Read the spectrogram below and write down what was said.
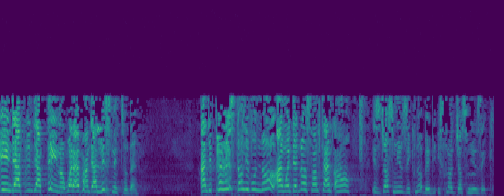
in their, in their thing or whatever and they're listening to them. And the parents don't even know. And when they know sometimes, oh, it's just music. No, baby, it's not just music.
